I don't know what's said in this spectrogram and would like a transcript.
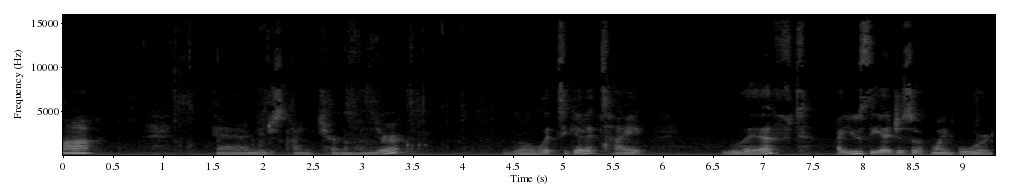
top. And you just kind of turn them under, roll it to get it tight, lift, I use the edges of my board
